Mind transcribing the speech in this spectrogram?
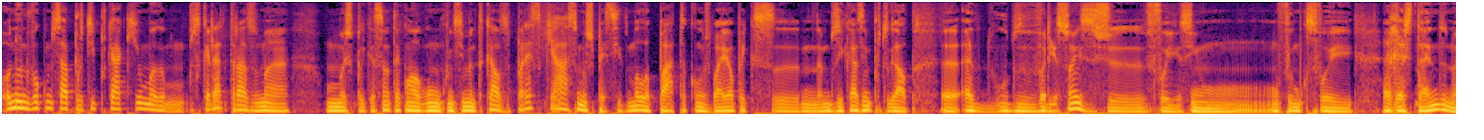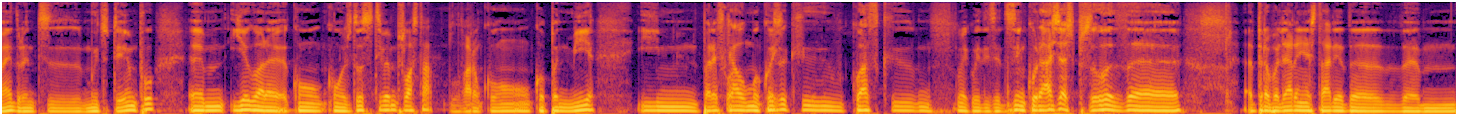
oh, Nuno, vou começar por ti porque há aqui uma, se calhar traz uma, uma explicação até com algum conhecimento de causa. Parece que há assim, uma espécie de uma lapata com os biopics eh, musicais em Portugal. Eh, a- o de Variações eh, foi assim um, um filme que se foi arrastando, não é? Durante muito tempo. Um, e agora com, com as doces tivemos, lá está, levaram com, com a pandemia e hum, parece que há alguma coisa que quase que, como é que eu ia dizer, desencoraja as pessoas a, a trabalharem esta área da, da, hum,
